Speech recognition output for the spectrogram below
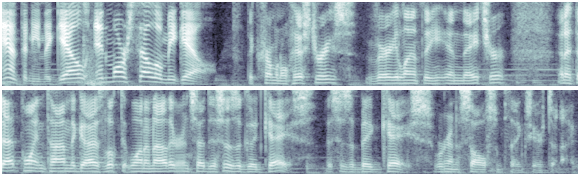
Anthony Miguel, and Marcelo Miguel. The criminal histories, very lengthy in nature. And at that point in time, the guys looked at one another and said, This is a good case. This is a big case. We're going to solve some things here tonight.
